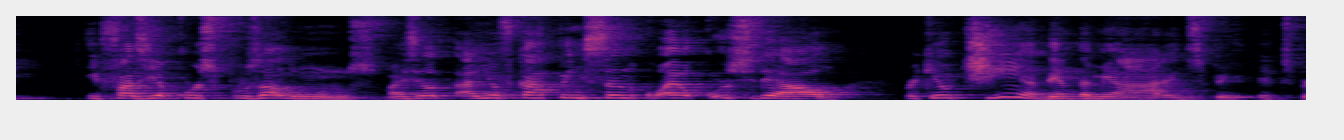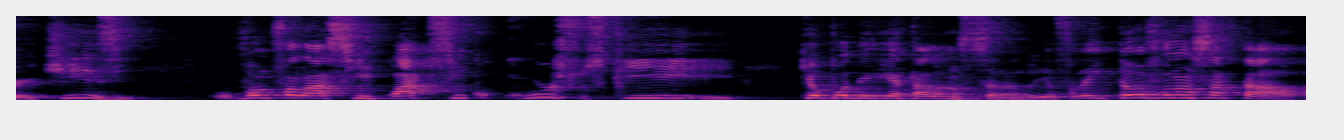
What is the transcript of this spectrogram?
e, e fazia curso para os alunos. Mas eu, aí eu ficava pensando qual é o curso ideal, porque eu tinha dentro da minha área de expertise, vamos falar assim, quatro, cinco cursos que, que eu poderia estar lançando. E eu falei, então eu vou lançar tal.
